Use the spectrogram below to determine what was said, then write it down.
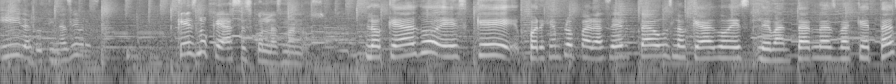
y las rutinas libres. ¿Qué es lo que haces con las manos? Lo que hago es que, por ejemplo, para hacer taus, lo que hago es levantar las baquetas,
